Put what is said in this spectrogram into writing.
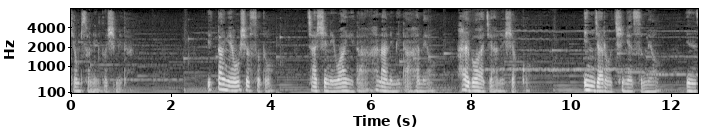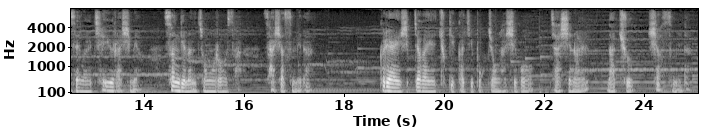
겸손인 것입니다. 이 땅에 오셨어도 자신이 왕이다 하나님이다 하며 할보하지 않으셨고 인자로 칭했으며 인생을 체휼하시며 성기는 종으로 사, 사셨습니다. 그래야 십자가에 죽기까지 복종하시고 자신을 낮추셨습니다.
